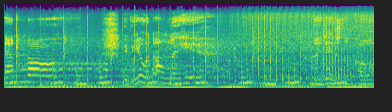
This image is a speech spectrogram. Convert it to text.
anymore. If you would only hear my distant call.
